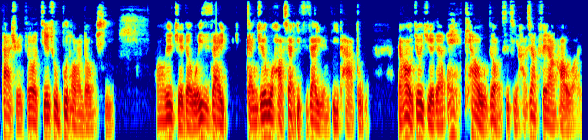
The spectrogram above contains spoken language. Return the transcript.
大学之后接触不同的东西，嗯、然后我就觉得我一直在感觉我好像一直在原地踏步。然后我就觉得，哎，跳舞这种事情好像非常好玩，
